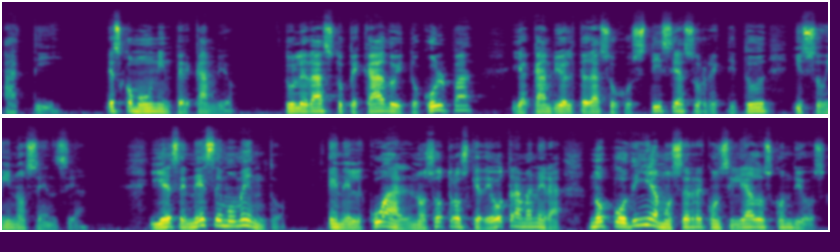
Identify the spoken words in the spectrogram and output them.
a ti. Es como un intercambio. Tú le das tu pecado y tu culpa, y a cambio Él te da su justicia, su rectitud y su inocencia. Y es en ese momento en el cual nosotros que de otra manera no podíamos ser reconciliados con Dios,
